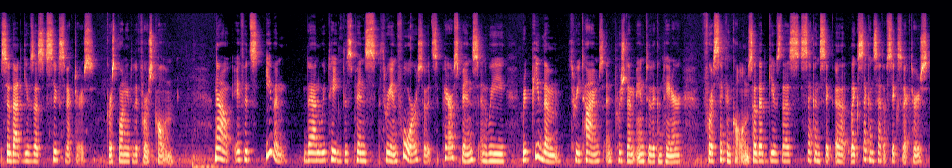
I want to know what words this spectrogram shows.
So that gives us six vectors corresponding to the first column. Now, if it's even, then we take the spins 3 and 4, so it's a pair of spins, and we repeat them three times and push them into the container for a second column. So that gives us second uh, like second set of six vectors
